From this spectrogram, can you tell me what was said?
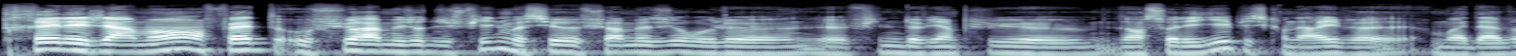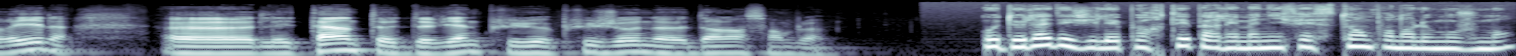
très légèrement, en fait, au fur et à mesure du film, aussi au fur et à mesure où le, film devient plus euh, ensoleillé, puisqu'on arrive euh, au mois d'avril, euh, les teintes deviennent plus jaunes dans l'ensemble. Au-delà des gilets portés par les manifestants pendant le mouvement,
